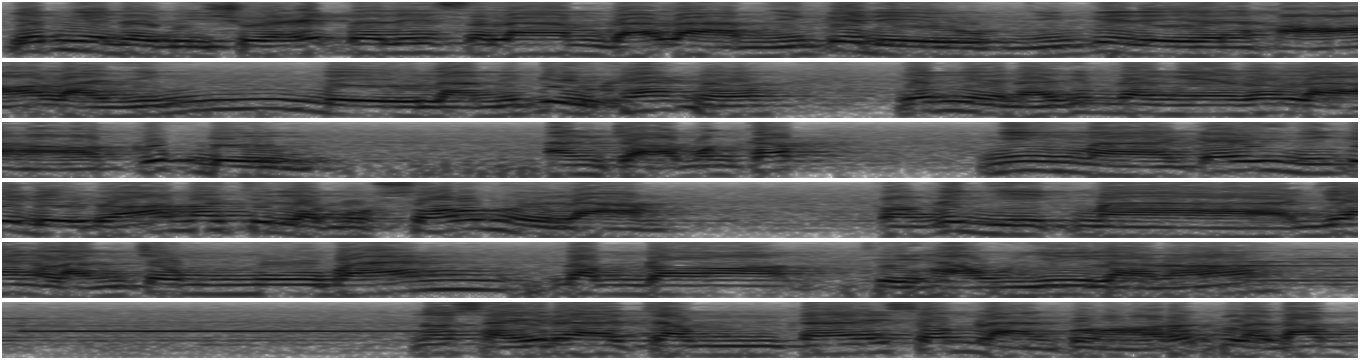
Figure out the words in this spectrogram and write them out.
Giống như là bị Shuaib alayhi salam đã làm những cái điều, những cái điều, họ là những điều làm những cái điều khác nữa. Giống như nãy chúng ta nghe đó là họ cướp đường, ăn trộm, ăn cắp. Nhưng mà cái, những cái điều đó nó chỉ là một số người làm. Còn cái việc mà gian lận trong mua bán đông đo thì hầu như là nó nó xảy ra trong cái xóm làng của họ rất là đông.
